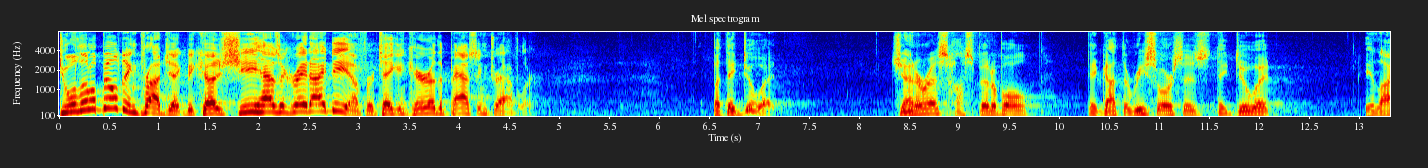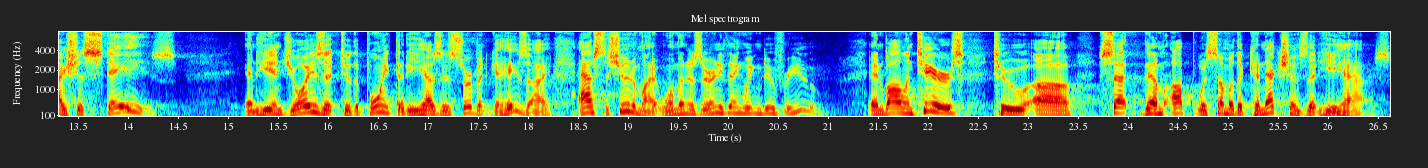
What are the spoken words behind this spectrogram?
do a little building project because she has a great idea for taking care of the passing traveler. But they do it. Generous, hospitable, they've got the resources, they do it. Elisha stays. And he enjoys it to the point that he has his servant Gehazi ask the Shunammite woman, Is there anything we can do for you? And volunteers to uh, set them up with some of the connections that he has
